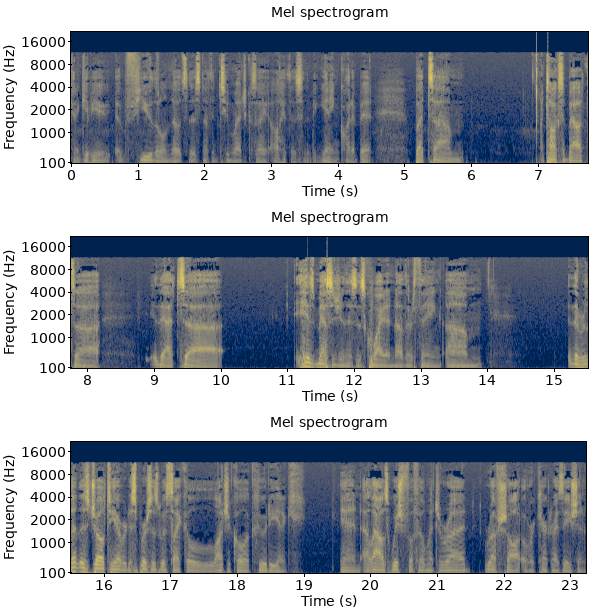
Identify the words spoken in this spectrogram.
kind of give you a few little notes of this, nothing too much because I'll hit this in the beginning quite a bit. But um, it talks about uh, that uh, his message in this is quite another thing. Um, the relentless jollity, however, disperses with psychological acuity and, and allows wish fulfillment to run roughshod over characterization.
